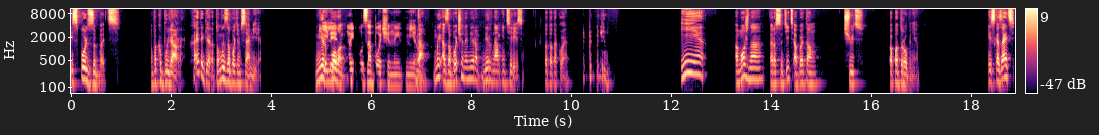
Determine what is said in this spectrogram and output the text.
использовать вокабуляр Хайдегера, то мы заботимся о мире. Мир Или полон... мы озабочены миром. Да, мы озабочены миром, мир нам интересен. Что-то такое. И можно рассудить об этом чуть поподробнее. и сказать,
